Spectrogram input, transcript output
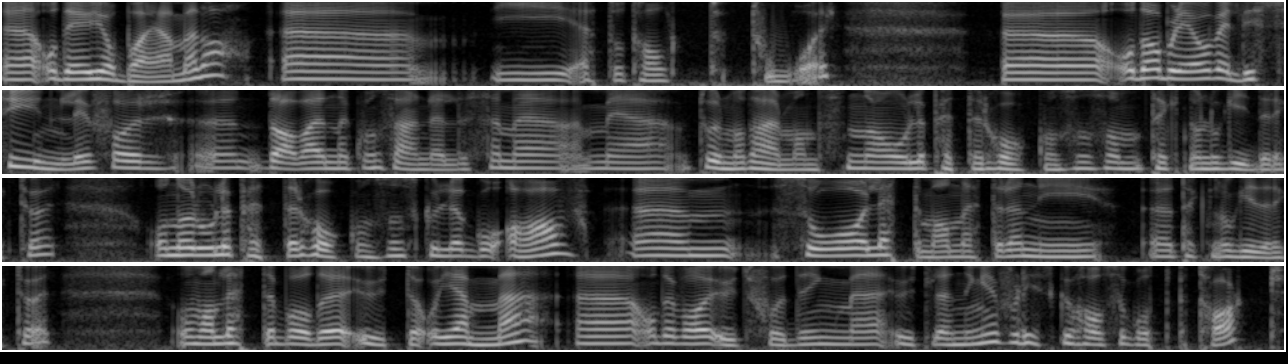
Uh, og det jobba jeg med, da, i ett og et halvt, to år. Eh, og da ble jeg jo veldig synlig for uh, daværende konsernledelse med, med Tormod Hermansen og Ole Petter Håkonsen som teknologidirektør. Og når Ole Petter Håkonsen skulle gå av, um, så lette man etter en ny uh, teknologidirektør. Og man lette både ute og hjemme, og det var utfordring med utlendinger, for de skulle ha så godt betalt.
